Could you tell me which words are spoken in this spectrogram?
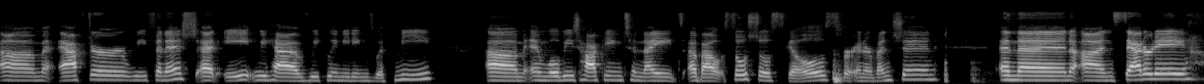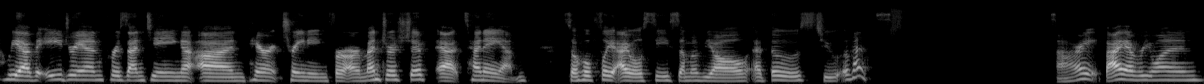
Um, after we finish at eight, we have weekly meetings with me. Um, and we'll be talking tonight about social skills for intervention. And then on Saturday, we have Adrian presenting on parent training for our mentorship at 10 a.m. So hopefully, I will see some of y'all at those two events. All right. Bye, everyone.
